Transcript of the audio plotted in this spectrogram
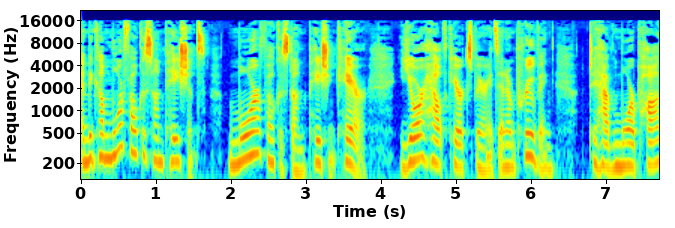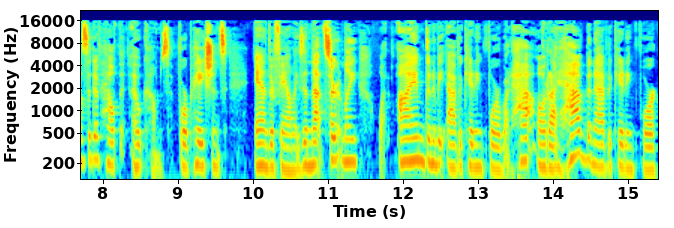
and become more focused on patients, more focused on patient care, your healthcare experience, and improving to have more positive health outcomes for patients and their families. And that's certainly what I am going to be advocating for, what, ha- what I have been advocating for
